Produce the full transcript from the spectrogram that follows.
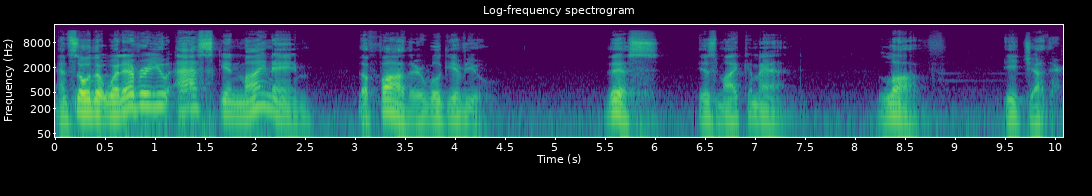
And so that whatever you ask in my name, the Father will give you. This is my command love each other.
